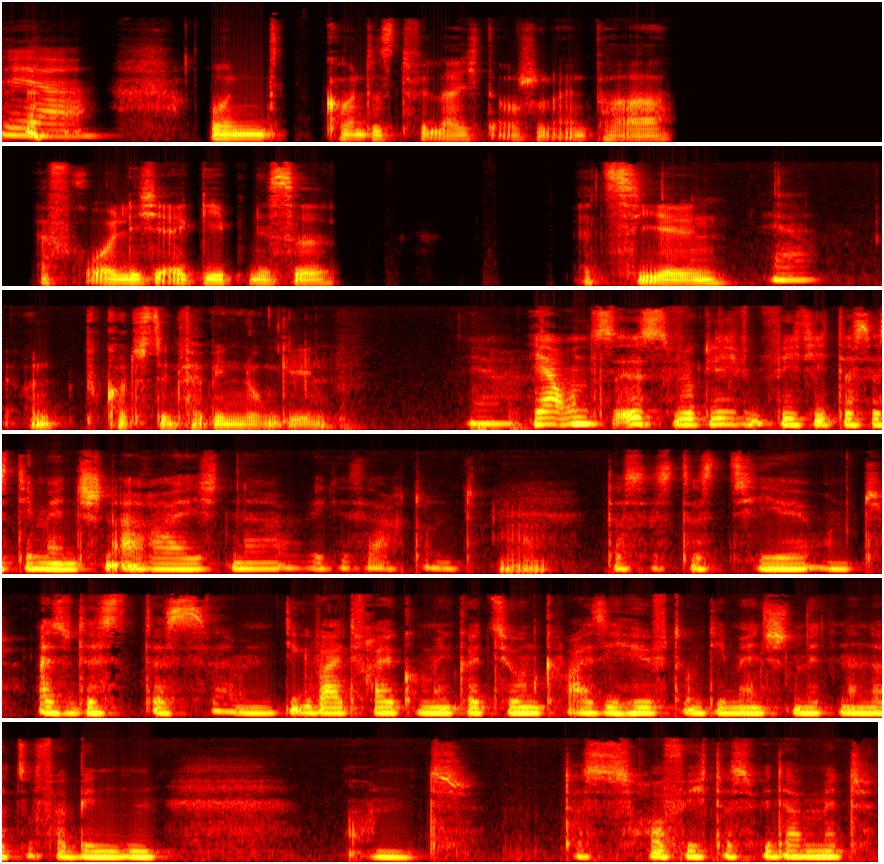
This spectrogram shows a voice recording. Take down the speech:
ja. Und konntest vielleicht auch schon ein paar erfreuliche Ergebnisse erzielen. Ja und konntest in Verbindung gehen. Ja. ja, uns ist wirklich wichtig, dass es die Menschen erreicht, ne, wie gesagt, und ja. das ist das Ziel und also dass, dass ähm, die gewaltfreie Kommunikation quasi hilft, um die Menschen miteinander zu verbinden und das hoffe ich, dass wir damit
